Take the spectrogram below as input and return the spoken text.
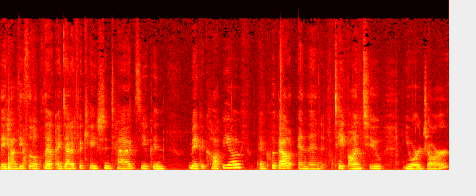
they have these little plant identification tags you can make a copy of and clip out and then tape onto your jar.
